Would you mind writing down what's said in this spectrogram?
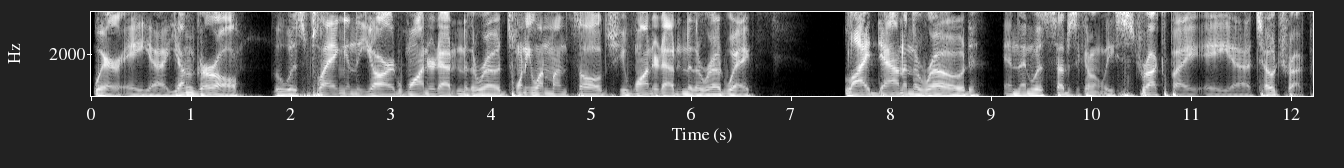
where a uh, young girl who was playing in the yard wandered out into the road, 21 months old. She wandered out into the roadway, lied down in the road, and then was subsequently struck by a uh, tow truck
